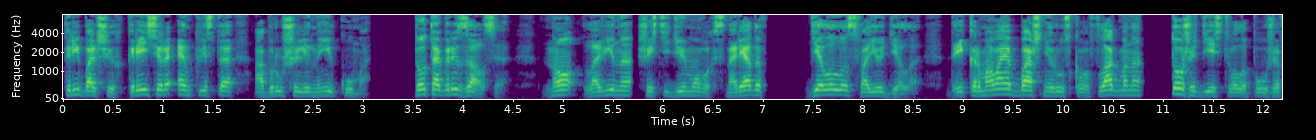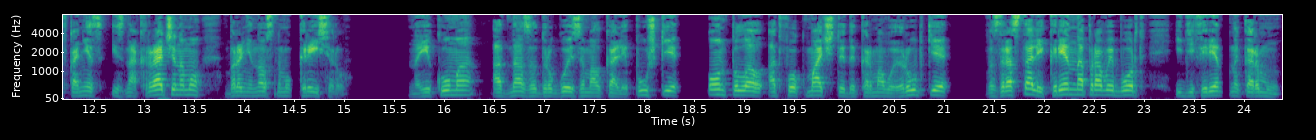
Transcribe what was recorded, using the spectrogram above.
три больших крейсера Энквиста обрушили на Якума. Тот огрызался, но лавина шестидюймовых снарядов делала свое дело, да и кормовая башня русского флагмана тоже действовала по уже в конец изнакраченному броненосному крейсеру. На Якума одна за другой замолкали пушки, он пылал от фок-мачты до кормовой рубки, Возрастали крен на правый борт и дифферент на корму.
